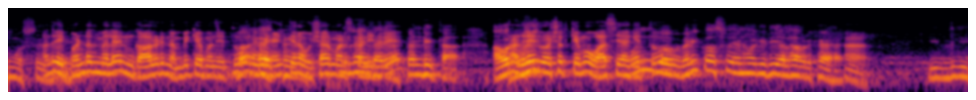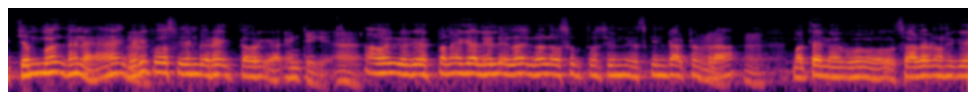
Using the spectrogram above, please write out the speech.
ಮುಗಿಸಿದ್ವಿ. ಅಂದ್ರೆ ಈ ಬಂಡದ ಮೇಲೆ ನಿಮ್ಗೆ ಆಲ್ರೆಡಿ ನಂಬಿಕೆ ಬಂದಿತ್ತು ನಿಮ್ಮ ಹೆಂಡತಿನ ಹುಷಾರ್ ಮಾಡಿಸ್ಕೊಂಡಿದ್ರಿ. ಖಂಡಿತ. ಅವ್ರ ಹದಿನೈದು ವರ್ಷದ ಕೆಮ್ಮು ವಾಸಿ ಆಗಿತ್ತು. ಒಂದು ವೆರಿಕೋಸ್ ಏನು ಹೋಗಿದೆಯಲ್ಲ ಅವ್ರಿಗೆ? ಹಾ. ಇದು ಕೆಮ್ಮಲ್ದನೆ ವೆರಿಕೋಸ್ ಏನು ಬೇರೆ ಇತ್ತು ಅವ್ರಿಗೆ. ಹೆಂಡತಿಗೆ ಹಾ. ಅವ್ರಿಗೆ ಕೊನೆಗೆ ಅಲ್ಲಿ ಇಲ್ಲೆಲ್ಲ ಸುತ್ತ ಸ್ಕಿನ್ ಸ್ಕಿನ್ ಡಾಕ್ಟರ್ ಹತ್ರ ಮತ್ತೆ ನಾವು ಸಾಧಾರಣವಾಗಿ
